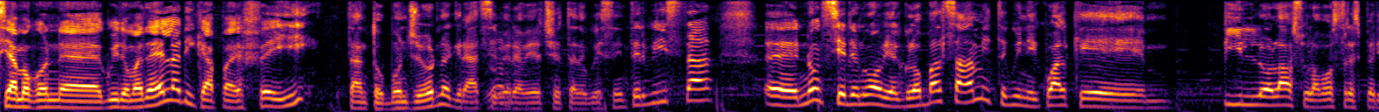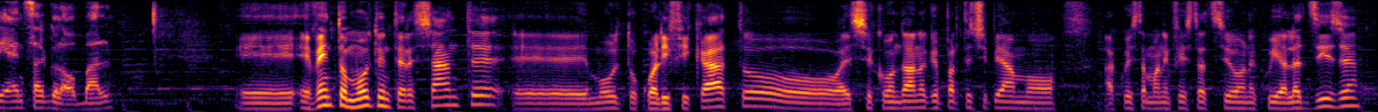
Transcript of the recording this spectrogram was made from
Siamo con eh, Guido Madella di KFI. Tanto buongiorno e grazie per aver accettato questa intervista. Eh, non siete nuovi al Global Summit, quindi qualche mm, pillola sulla vostra esperienza al Global. Eh, evento molto interessante, eh, molto qualificato, è il secondo anno che partecipiamo a questa manifestazione qui alla Zise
